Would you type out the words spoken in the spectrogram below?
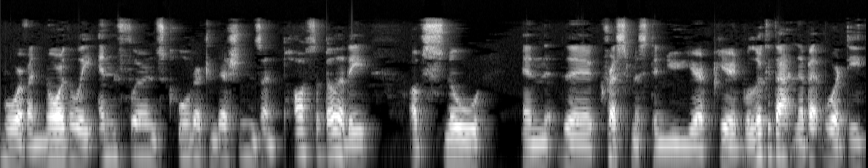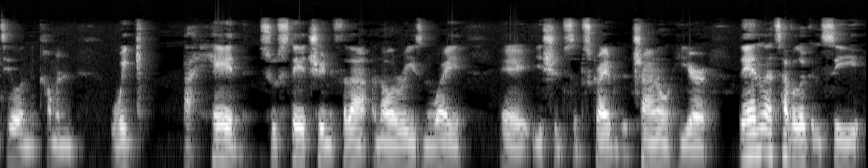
more of a northerly influence, colder conditions, and possibility of snow in the Christmas to New Year period. We'll look at that in a bit more detail in the coming week ahead. So stay tuned for that. Another reason why uh, you should subscribe to the channel here. Then let's have a look and see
